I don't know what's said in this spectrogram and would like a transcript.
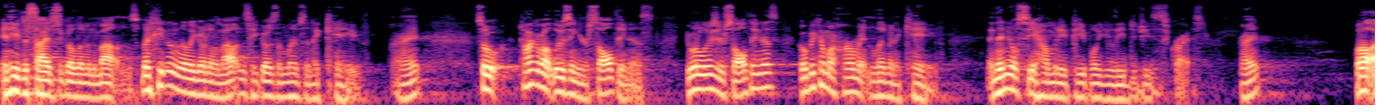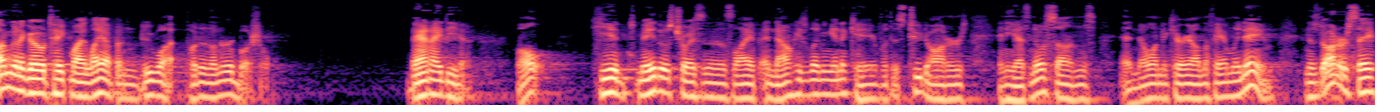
and he decides to go live in the mountains. But he doesn't really go to the mountains, he goes and lives in a cave. All right? So talk about losing your saltiness. You want to lose your saltiness? Go become a hermit and live in a cave. And then you'll see how many people you lead to Jesus Christ. Right? Well, I'm going to go take my lamp and do what? Put it under a bushel. Bad idea. Well, he had made those choices in his life, and now he's living in a cave with his two daughters, and he has no sons and no one to carry on the family name. And his daughters say,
